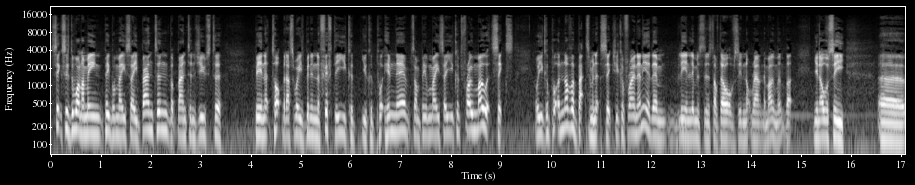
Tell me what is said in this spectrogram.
is the one. I mean, people may say Banton, but Banton's used to being at top, but that's where he's been in the 50. You could you could put him there. Some people may say you could throw Mo at six, or you could put another batsman at six. You could throw in any of them, Liam Livingstone and stuff. They're obviously not around at the moment, but you know, obviously, uh,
